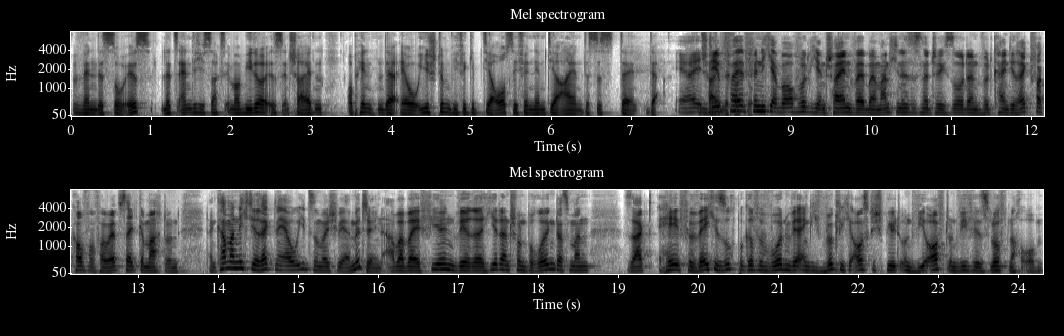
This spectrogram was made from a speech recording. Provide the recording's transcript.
wenn das so ist. Letztendlich, ich sag's immer wieder, ist entscheidend, ob hinten der ROI stimmt, wie viel gibt ihr aus, wie viel nehmt ihr ein. Das ist der, der ja, in dem Fall finde ich aber auch wirklich entscheidend, weil bei manchen ist es natürlich so, dann wird kein Direktverkauf auf der Website gemacht und dann kann man nicht direkt eine ROI zum Beispiel ermitteln. Aber bei vielen wäre hier dann schon beruhigend, dass man sagt, hey, für welche Suchbegriffe wurden wir eigentlich wirklich ausgespielt und wie oft und wie viel ist Luft nach oben?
